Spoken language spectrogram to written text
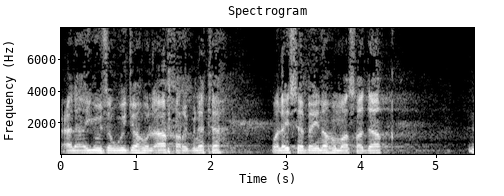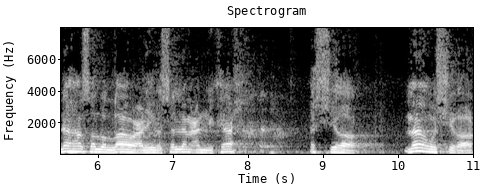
على أن يزوجه الآخر ابنته وليس بينهما صداق. نهى صلى الله عليه وسلم عن نكاح الشغار. ما هو الشغار؟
